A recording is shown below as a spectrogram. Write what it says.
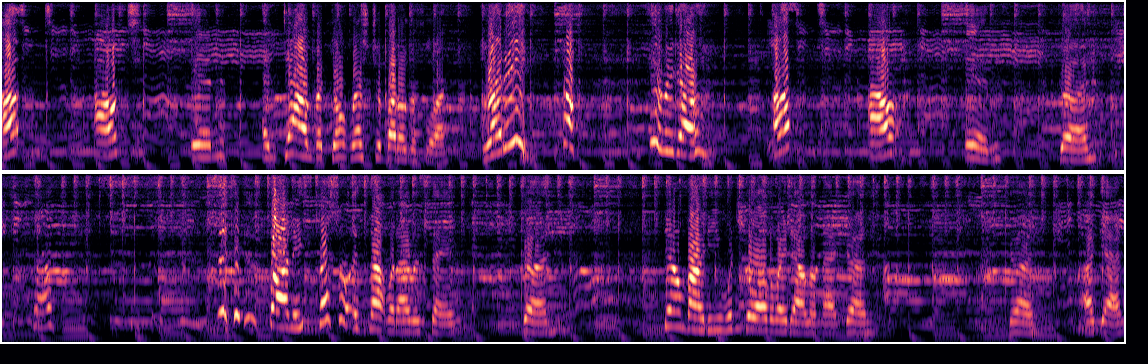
up, out, in, and down, but don't rest your butt on the floor. Ready? Here we go. Up, out, in. Good. Bonnie, special is not what I was saying. Good. Down, Barney. You wouldn't go all the way down on that. Good. Good. Again.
